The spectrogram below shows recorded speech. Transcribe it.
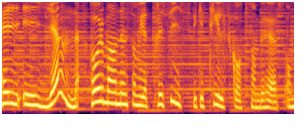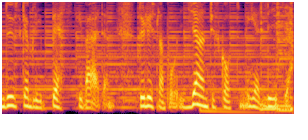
Hej igen! Hör mannen som vet precis vilket tillskott som behövs om du ska bli bäst i världen. Du lyssnar på Hjärntillskott med Lydia.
